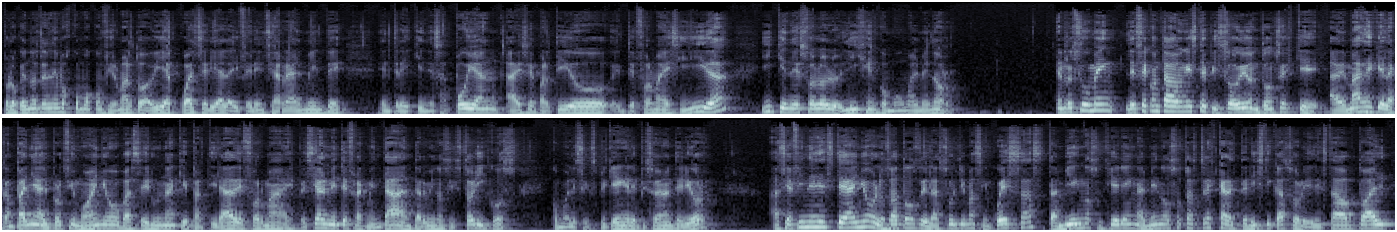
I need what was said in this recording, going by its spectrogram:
por lo que no tenemos cómo confirmar todavía cuál sería la diferencia realmente entre quienes apoyan a ese partido de forma decidida y quienes solo lo eligen como un mal menor. En resumen, les he contado en este episodio entonces que además de que la campaña del próximo año va a ser una que partirá de forma especialmente fragmentada en términos históricos, como les expliqué en el episodio anterior, Hacia fines de este año, los datos de las últimas encuestas también nos sugieren al menos otras tres características sobre el estado actual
